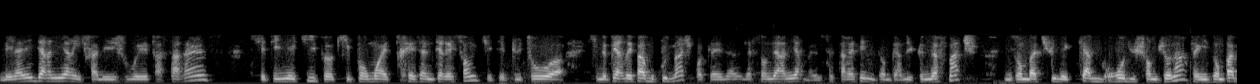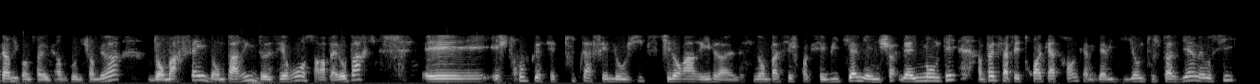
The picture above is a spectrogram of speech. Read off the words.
Mais l'année dernière, il fallait jouer face à Reims. C'était une équipe qui pour moi est très intéressante, qui était plutôt, euh, qui ne perdait pas beaucoup de matchs. Je crois que la, la saison dernière, ben, s'est arrêté, ils n'ont perdu que 9 matchs. Ils ont battu les quatre gros du championnat. Enfin, ils n'ont pas perdu contre les quatre gros du championnat, dont Marseille, dont Paris, 2-0, on s'en rappelle au parc. Et, et, je trouve que c'est tout à fait logique ce qui leur arrive. La, saison passée, je crois que c'est huitième. Il y a une, il y a une montée. En fait, ça fait 3-4 ans qu'avec David Guillaume, tout se passe bien, mais aussi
